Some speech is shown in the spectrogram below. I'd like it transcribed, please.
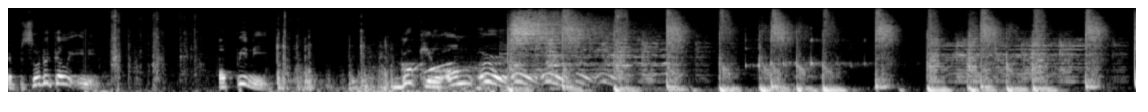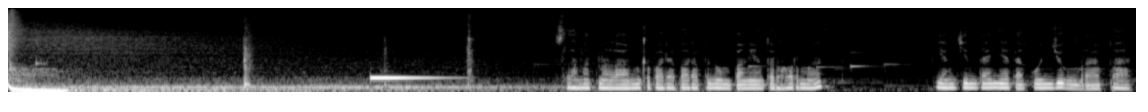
Episode kali ini Opini Gokil on Earth. Selamat malam kepada para penumpang yang terhormat Yang cintanya tak kunjung merapat.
